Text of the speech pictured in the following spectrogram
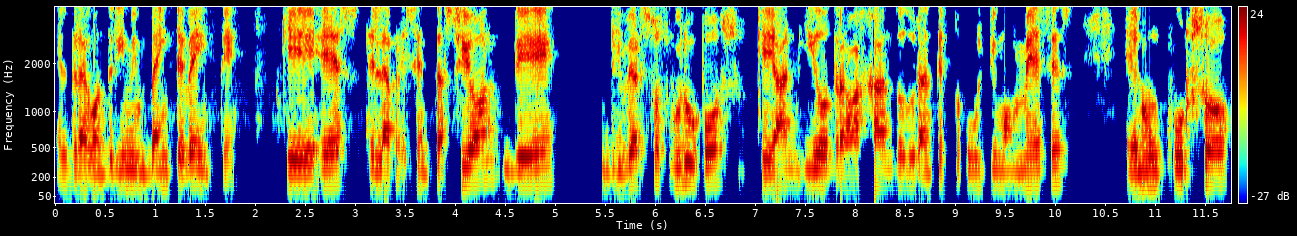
el Dragon Dreaming 2020, que es la presentación de diversos grupos que han ido trabajando durante estos últimos meses en un curso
